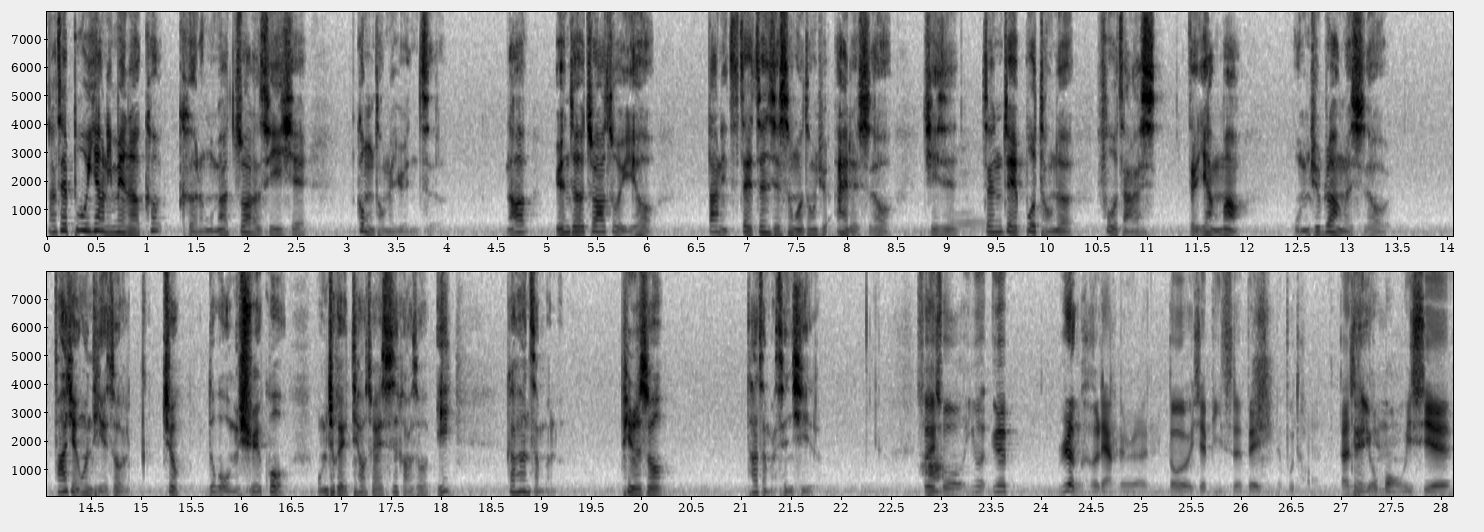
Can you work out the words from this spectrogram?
那在不一样里面呢，可可能我们要抓的是一些共同的原则，然后原则抓住以后，当你在真实生活中去爱的时候，其实针对不同的复杂的样貌，我们去 run 的时候，发现问题的时候，就如果我们学过，我们就可以跳出来思考说：咦，刚刚怎么了？譬如说。他怎么生气了？所以说，因为因为任何两个人都有一些彼此的背景的不同，但是有某一些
